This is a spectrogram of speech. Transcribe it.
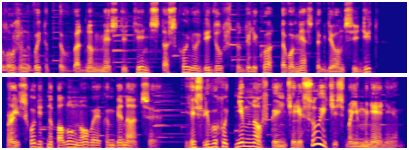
Лужин, вытоптав в одном месте тень, с тоской увидел, что далеко от того места, где он сидит, происходит на полу новая комбинация — если вы хоть немножко интересуетесь моим мнением,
